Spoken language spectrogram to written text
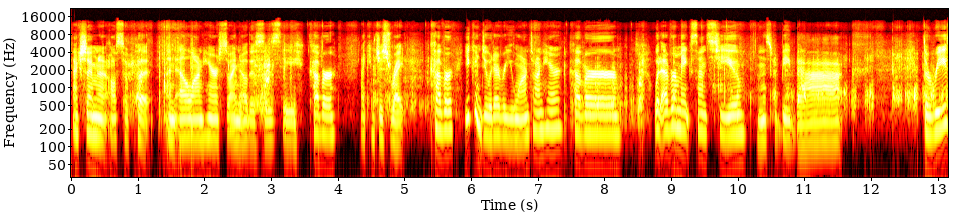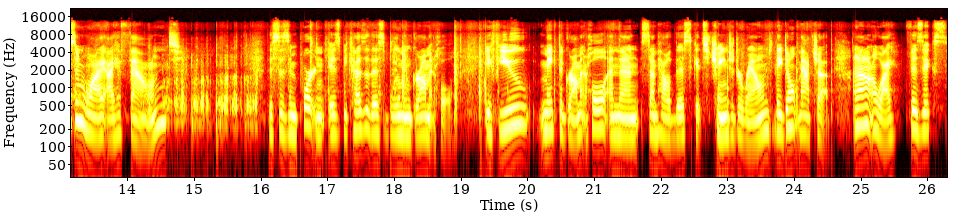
Actually, I'm going to also put an L on here so I know this is the cover. I can just write cover. You can do whatever you want on here. Cover, whatever makes sense to you. And this would be back. The reason why I have found this is important is because of this blooming grommet hole. If you make the grommet hole and then somehow this gets changed around, they don't match up. And I don't know why. Physics.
